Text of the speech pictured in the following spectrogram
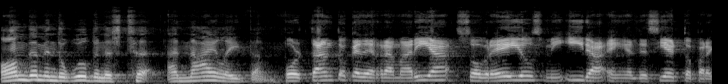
on them in the wilderness to annihilate them. Por tanto que derramaría sobre ellos mi ira en el desierto para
